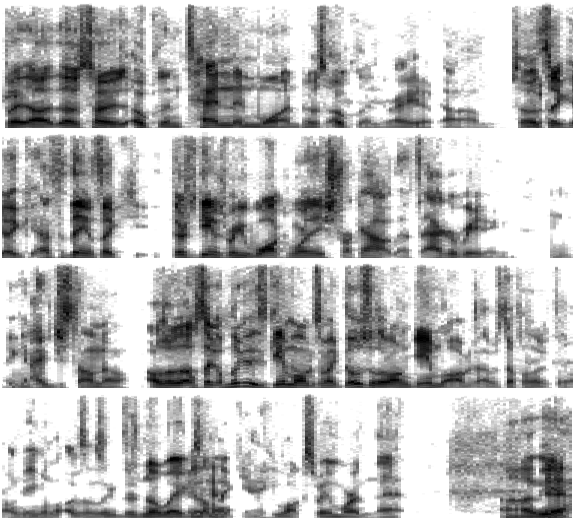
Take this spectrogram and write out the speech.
but uh, those so it was Oakland 10 and one, but it was Oakland, right? Yep. Um, so it's like, like that's the thing. It's like there's games where he walked more than he struck out. That's aggravating. Mhm. Like, I just don't know. I was, I was like, I'm looking at these game logs. I'm like, those are the wrong game logs. I was definitely looking at the wrong game logs. I was like, there's no way because I'm like, yeah, he walks way more than that. Uh, Yeah.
